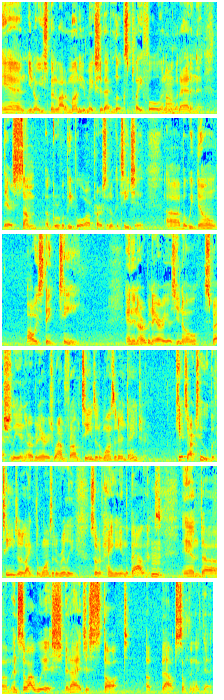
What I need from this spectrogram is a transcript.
and you know, you spend a lot of money to make sure that looks playful and Mm-hmm. all of that, and that there's some a group of people or a person who can teach it, uh, but we don't always think teen. And in urban areas, you know, especially in urban areas where I'm from, teens are the ones that are in danger. Kids are too, but teens are like the ones that are really sort of hanging in the balance. And um, and so I wish that I had just thought about something like that.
